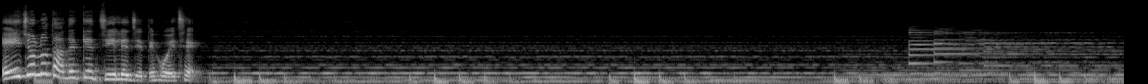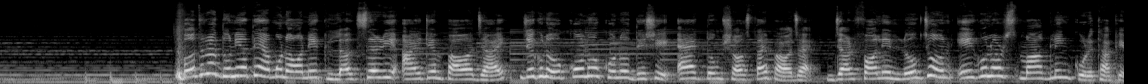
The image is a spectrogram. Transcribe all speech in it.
এই জন্য তাদেরকে জেলে যেতে হয়েছে। বন্ধুরা, দুনিয়াতে এমন অনেক লাক্সারি আইটেম পাওয়া যায় যেগুলো কোনো কোনো দেশে একদম সস্তায় পাওয়া যায়। যার ফলে লোকজন এগুলোর স্মাগলিং করে থাকে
